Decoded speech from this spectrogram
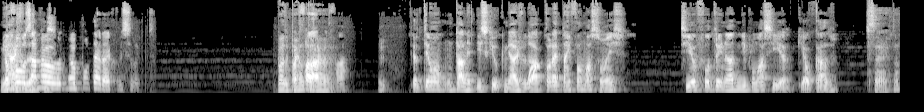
me Eu vou usar a- meu, meu ponto heróico, vice Lucas. Pode, Pode perguntar. falar, pode falar. Eu tenho um, um talento de skill que me ajuda a coletar informações se eu for treinado em diplomacia, que é o caso. Certo.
